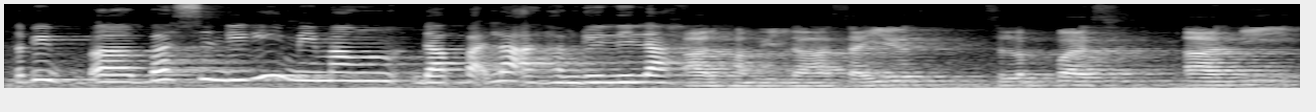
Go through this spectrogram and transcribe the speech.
Tapi uh, Bas sendiri memang dapatlah Alhamdulillah. Alhamdulillah saya selepas uh, ni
